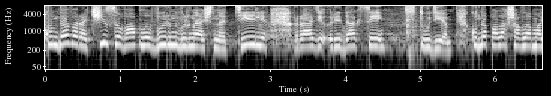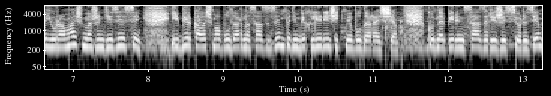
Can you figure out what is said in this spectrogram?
Кунда варачиса вапла вырн вырнашна теле, радио, редакции, студия. Кунда палах шавлама юрамаш мәжіндезесен. И бир калашма булдарна сазызем педембех лирешитме булдараще. Кунда перин сазы режиссерзем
